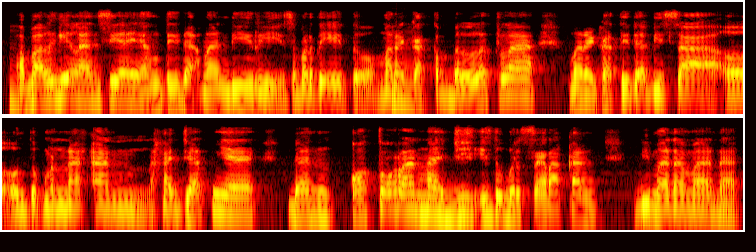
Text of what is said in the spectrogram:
Hmm. Apalagi lansia yang tidak mandiri seperti itu. Mereka hmm. kebelet lah, mereka tidak bisa uh, untuk menahan hajatnya dan kotoran najis itu berserakan di mana-mana.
